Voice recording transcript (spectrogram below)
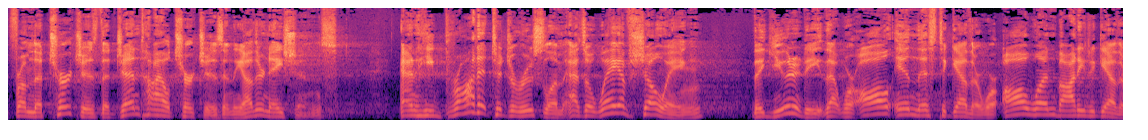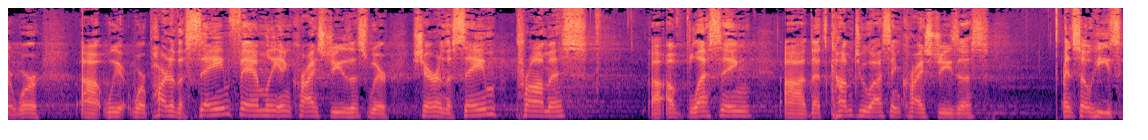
from the churches, the Gentile churches in the other nations, and he brought it to Jerusalem as a way of showing the unity that we're all in this together. We're all one body together. We're, uh, we, are part of the same family in Christ Jesus. We're sharing the same promise uh, of blessing uh, that's come to us in Christ Jesus. And so he's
